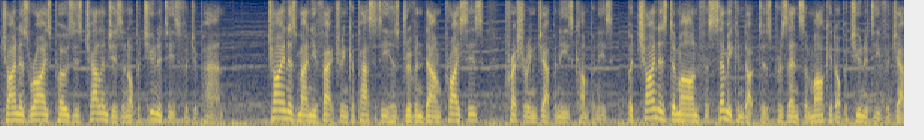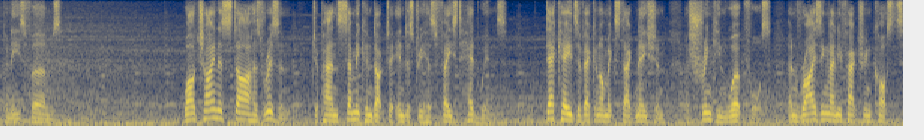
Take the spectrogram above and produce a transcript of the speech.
China's rise poses challenges and opportunities for Japan. China's manufacturing capacity has driven down prices, pressuring Japanese companies, but China's demand for semiconductors presents a market opportunity for Japanese firms. While China's star has risen, Japan's semiconductor industry has faced headwinds. Decades of economic stagnation, a shrinking workforce, and rising manufacturing costs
